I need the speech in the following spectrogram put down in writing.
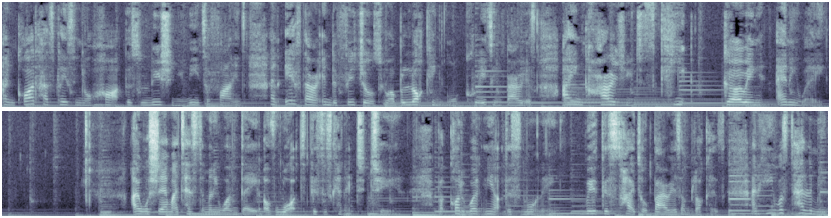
And God has placed in your heart the solution you need to find. And if there are individuals who are blocking or creating barriers, I encourage you to keep going anyway. I will share my testimony one day of what this is connected to. But God woke me up this morning with this title, Barriers and Blockers. And He was telling me,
